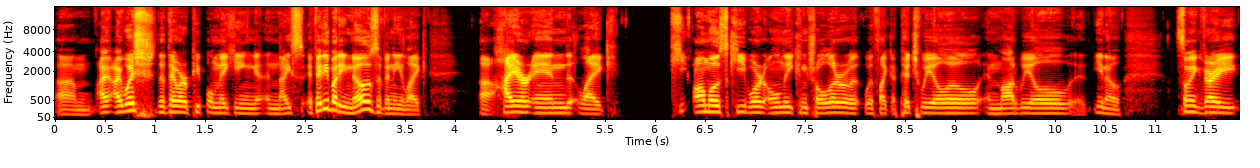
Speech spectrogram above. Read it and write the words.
um, I, I, wish that there were people making a nice. If anybody knows of any like uh, higher end like key, almost keyboard only controller with, with, like a pitch wheel and mod wheel, you know, something very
